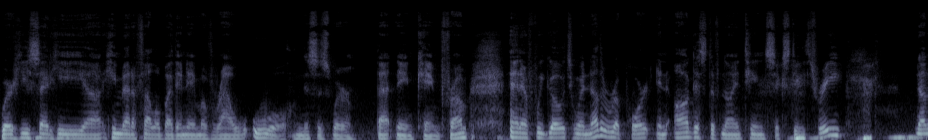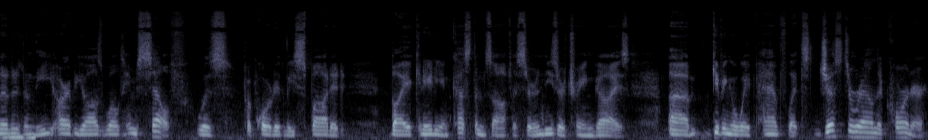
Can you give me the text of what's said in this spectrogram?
where he said he uh, he met a fellow by the name of Raoul, and this is where that name came from. And if we go to another report in August of 1963, none other than Lee Harvey Oswald himself was purportedly spotted by a Canadian customs officer, and these are trained guys, um, giving away pamphlets just around the corner.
